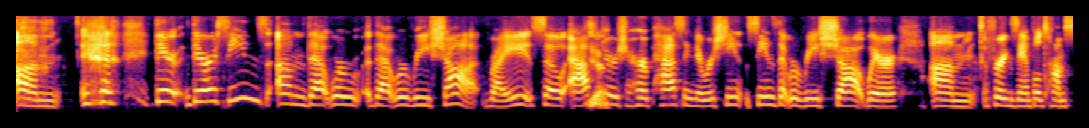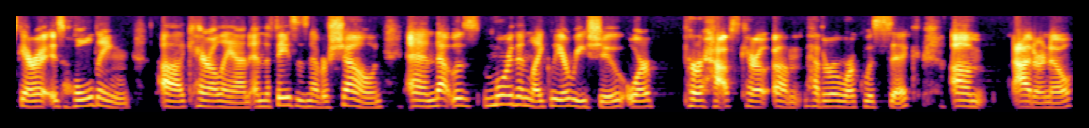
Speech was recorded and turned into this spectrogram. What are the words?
um, there, there are scenes um, that were that were reshot, right? So after her passing, there were she- scenes that were reshot where, um, for example, Tom Skerritt is holding uh, Carol Ann and the face is never shown, and that was more than likely a reshoot, or perhaps Carol um, Heather O'Rourke was sick. Um, I don't know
